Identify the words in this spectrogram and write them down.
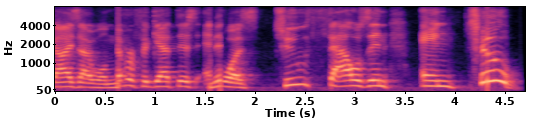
Guys, I will never forget this. And it was 2002,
